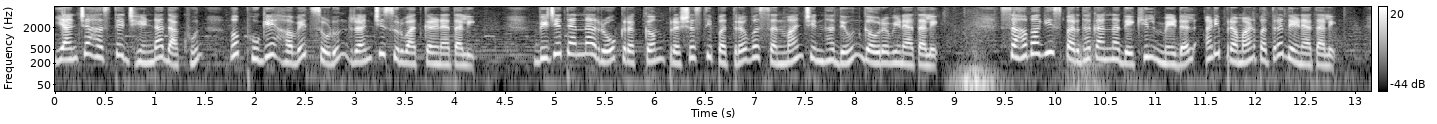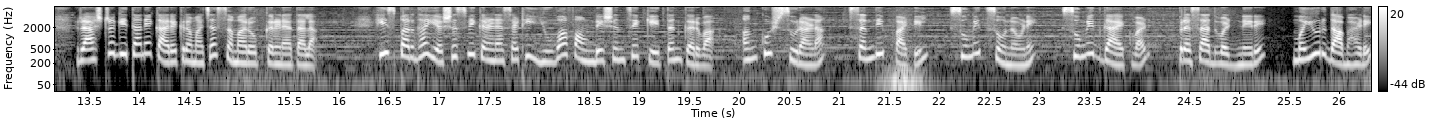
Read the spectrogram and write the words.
यांच्या हस्ते झेंडा दाखवून व फुगे हवेत सोडून रनची सुरुवात करण्यात आली. विजेत्यांना रोख रक्कम प्रशस्तीपत्र व सन्मानचिन्ह देऊन गौरविण्यात आले. सहभागी स्पर्धकांना देखील मेडल आणि प्रमाणपत्र देण्यात आले. राष्ट्रगीताने कार्यक्रमाचा समारोप करण्यात आला. ही स्पर्धा यशस्वी करण्यासाठी युवा फाउंडेशनचे केतन करवा अंकुश सुराणा संदीप पाटील सुमित सोनवणे सुमित गायकवाड प्रसाद वडनेरे मयूर दाभाडे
